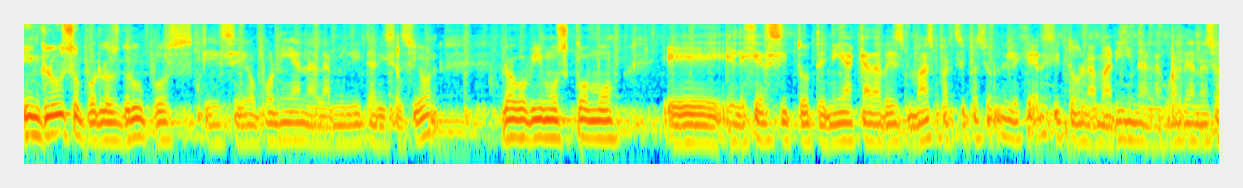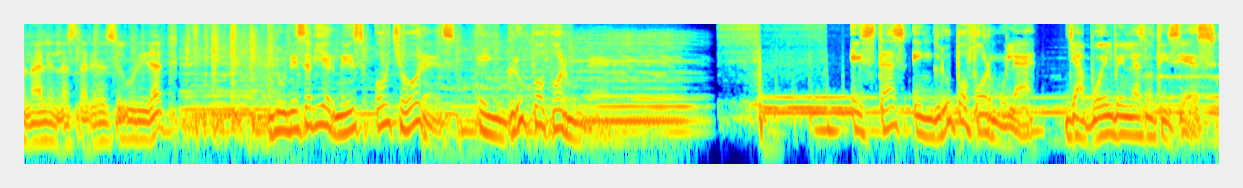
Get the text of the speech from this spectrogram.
incluso por los grupos que se oponían a la militarización. Luego vimos cómo eh, el ejército tenía cada vez más participación, el ejército, la Marina, la Guardia Nacional en las tareas de seguridad. Lunes a viernes, 8 horas, en Grupo Fórmula. Estás en Grupo Fórmula. Ya vuelven las noticias.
